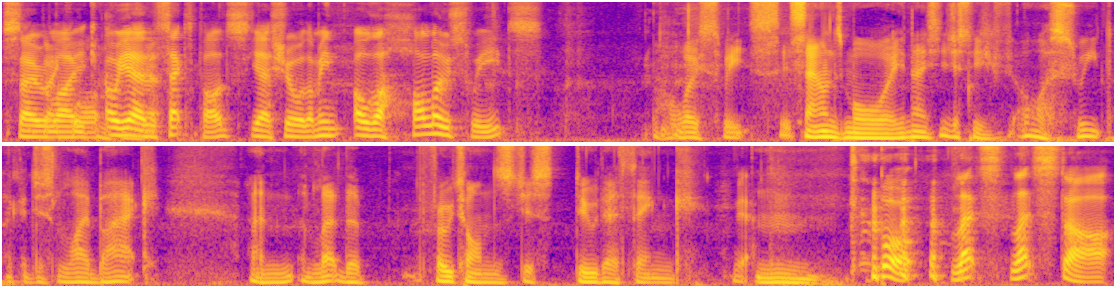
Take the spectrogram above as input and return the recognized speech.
So By like Quark, oh yeah, yeah. the sex pods, yeah sure. I mean oh the hollow suites. The holosuites. It sounds more you know you just oh a suite I could just lie back and and let the photons just do their thing. Yeah. Mm. But let's let's start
